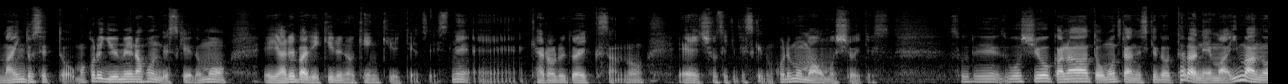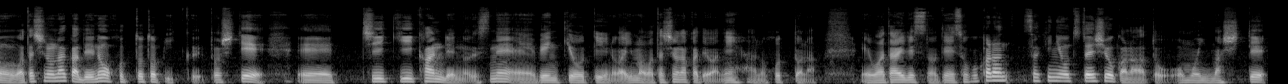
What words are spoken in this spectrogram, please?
マインドセット。まあ、これ有名な本ですけれども、やればできるの研究ってやつですね。えキャロル・ドエックさんの、え書籍ですけども、これもまあ面白いです。それをしようかなと思ってたんですけど、ただね、まあ今の私の中でのホットトピックとして、えー、地域関連のですね、え勉強っていうのが今私の中ではね、あの、ホットな、え話題ですので、そこから先にお伝えしようかなと思いまして、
